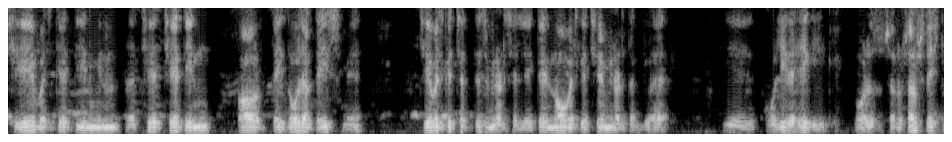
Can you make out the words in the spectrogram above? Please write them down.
छः बज के तीन मिनट छः छः तीन और तेईस दो हज़ार तेईस में छः बज के छत्तीस मिनट से लेके नौ बज के छः मिनट तक जो है ये होली रहेगी और सर्व सर्वश्रेष्ठ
